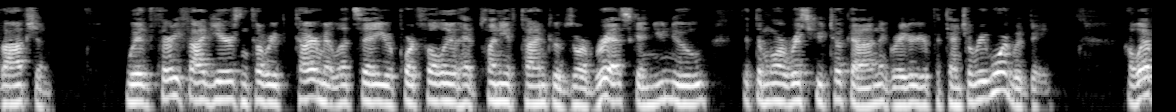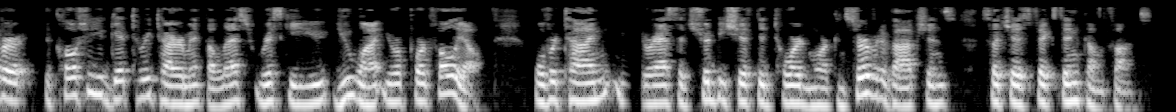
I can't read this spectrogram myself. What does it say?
option. With 35 years until retirement, let's say your portfolio had plenty of time to absorb risk and you knew that the more risk you took on, the greater your potential reward would be. However, the closer you get to retirement, the less risky you, you want your portfolio. Over time, your assets should be shifted toward more conservative options such as fixed income funds.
